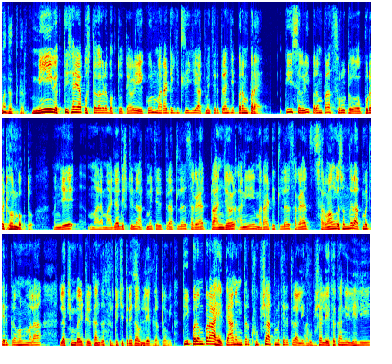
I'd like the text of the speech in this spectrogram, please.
मदत करतं. मी व्यक्तिशः या पुस्तकाकडे बघतो. त्यावेळी एकूण मराठीतली जी आत्मचरित्रांची परंपरा आहे ती सगळी परंपरा सुरू ठेव पुढे ठेवून बघतो. म्हणजे मला माझ्या दृष्टीनं आत्मचरित्रातलं सगळ्यात प्रांजळ आणि मराठीतलं सगळ्यात सर्वांग सुंदर आत्मचरित्र म्हणून मला लक्ष्मीबाई टिळकांचा स्मृतिचित्रेचा उल्लेख करतो मी. ती परंपरा आहे त्यानंतर खूपशा आत्मचरित्र आली खूपशा लेखकांनी लिहिली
